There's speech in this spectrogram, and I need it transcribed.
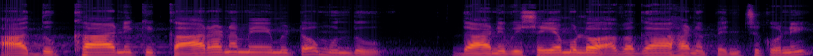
ఆ దుఃఖానికి కారణమేమిటో ముందు దాని విషయములో అవగాహన పెంచుకొని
